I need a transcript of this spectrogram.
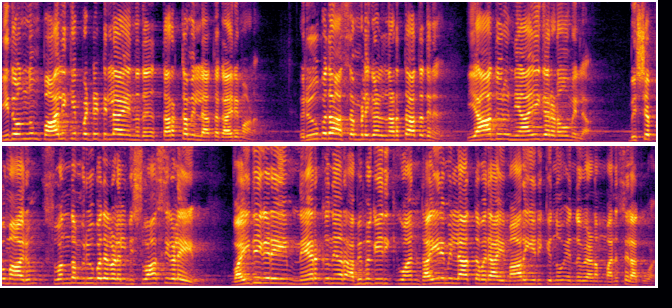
ഇതൊന്നും പാലിക്കപ്പെട്ടിട്ടില്ല എന്നത് തർക്കമില്ലാത്ത കാര്യമാണ്. രൂപത അസംബ്ലികൾ നടത്താത്തതിന് യാതൊരു ന്യായീകരണവുമില്ല. ബിഷപ്പുമാരും സ്വന്തം രൂപതകളിൽ വിശ്വാസികളെയും വൈദികരെയും നേർക്കുനേർ അഭിമുഖീകരിക്കുവാൻ ധൈര്യമില്ലാത്തവരായി മാറിയിരിക്കുന്നു എന്ന് വേണം മനസ്സിലാക്കുവാൻ.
